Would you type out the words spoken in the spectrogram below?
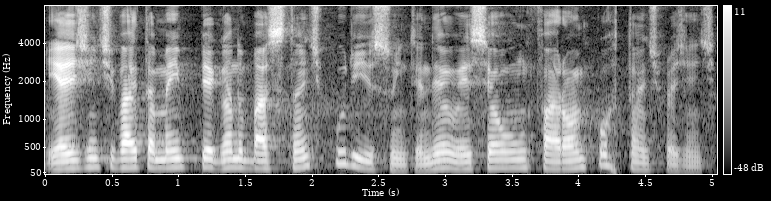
E aí a gente vai também pegando bastante por isso, entendeu? Esse é um farol importante para a gente.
